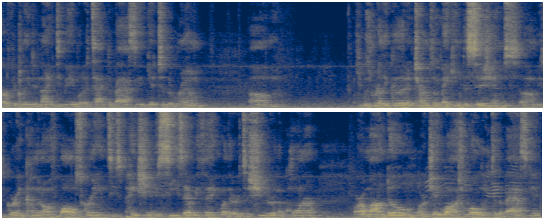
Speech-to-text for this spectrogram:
perfectly tonight to be able to attack the basket, get to the rim. Um, he was really good in terms of making decisions. Um, he's great coming off ball screens. He's patient. He sees everything, whether it's a shooter in the corner or Armando or Jay Wash rolling to the basket.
